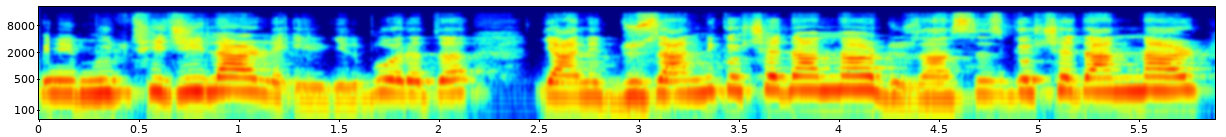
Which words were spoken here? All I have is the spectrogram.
e, mültecilerle ilgili bu arada yani düzenli göç edenler, düzensiz göç edenler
